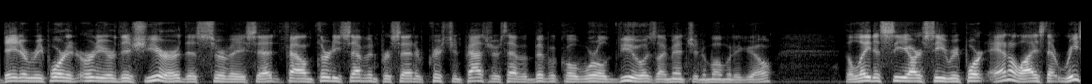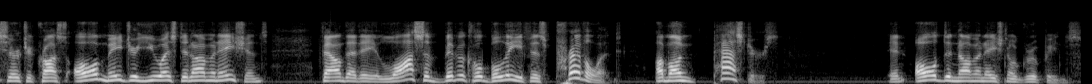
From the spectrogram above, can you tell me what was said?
Data reported earlier this year, this survey said, found 37% of Christian pastors have a biblical worldview, as I mentioned a moment ago. The latest CRC report analyzed that research across all major U.S. denominations found that a loss of biblical belief is prevalent among pastors in all denominational groupings.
